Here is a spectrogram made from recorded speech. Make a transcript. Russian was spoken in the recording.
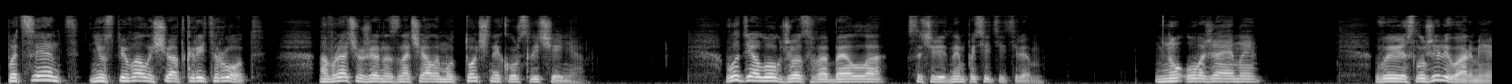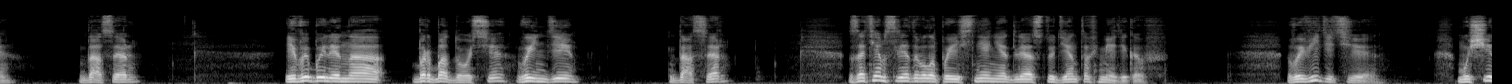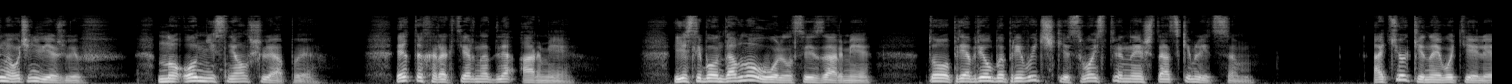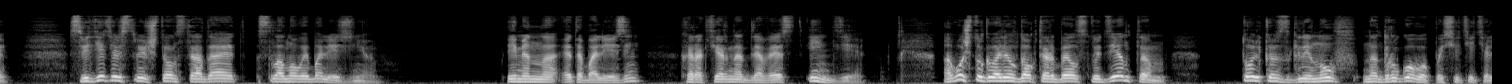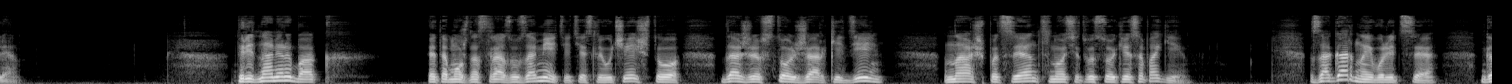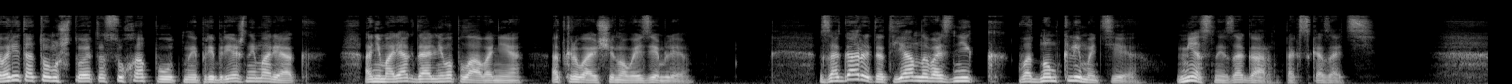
Пациент не успевал еще открыть рот – а врач уже назначал ему точный курс лечения. Вот диалог Джозефа Белла с очередным посетителем. «Ну, уважаемые, вы служили в армии?» «Да, сэр». «И вы были на Барбадосе, в Индии?» «Да, сэр». Затем следовало пояснение для студентов-медиков. «Вы видите, мужчина очень вежлив» но он не снял шляпы. Это характерно для армии. Если бы он давно уволился из армии, то приобрел бы привычки, свойственные штатским лицам. Отеки на его теле свидетельствуют, что он страдает слоновой болезнью. Именно эта болезнь характерна для Вест-Индии. А вот что говорил доктор Белл студентам, только взглянув на другого посетителя – Перед нами рыбак. Это можно сразу заметить, если учесть, что даже в столь жаркий день наш пациент носит высокие сапоги. Загар на его лице говорит о том, что это сухопутный прибрежный моряк, а не моряк дальнего плавания, открывающий новые земли. Загар этот явно возник в одном климате, местный загар, так сказать.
